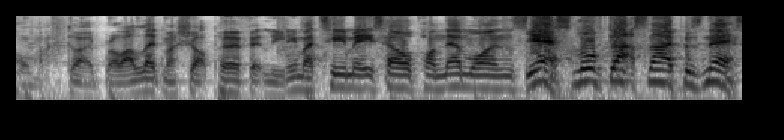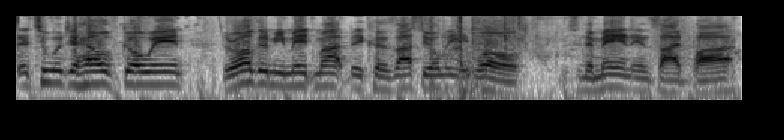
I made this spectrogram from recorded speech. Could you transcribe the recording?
Oh my god, bro. I led my shot perfectly. Need my teammates' help on them ones. Yes, love that sniper's nest. The 200 health going. They're all going to be mid-map because that's the only... Whoa, it's in the main inside part.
